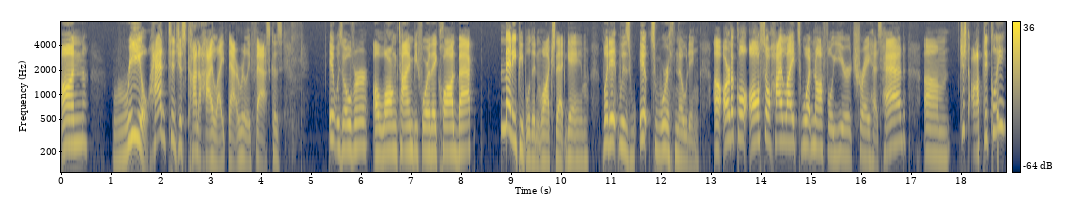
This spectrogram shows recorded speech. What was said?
unreal. Had to just kind of highlight that really fast because it was over a long time before they clawed back. Many people didn't watch that game, but it was it's worth noting. Uh, article also highlights what an awful year Trae has had. Um, just optically,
